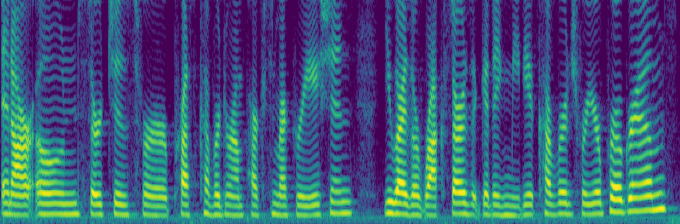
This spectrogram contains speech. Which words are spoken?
in our own searches for press coverage around parks and recreation, you guys are rock stars at getting media coverage for your programs.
